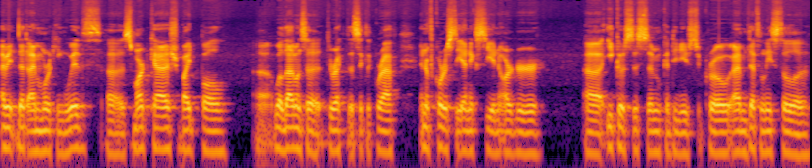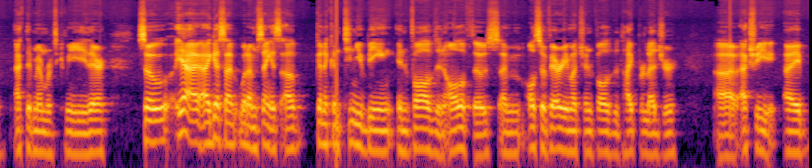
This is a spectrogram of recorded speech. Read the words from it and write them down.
I mean, that I'm working with, uh, Smart Cash, Byteball. Uh, well, that one's a direct acyclic graph, and of course the NXT and Ardor uh, ecosystem continues to grow. I'm definitely still an active member of the community there. So yeah, I guess I, what I'm saying is I'm going to continue being involved in all of those. I'm also very much involved with Hyperledger. Uh, actually, I'm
